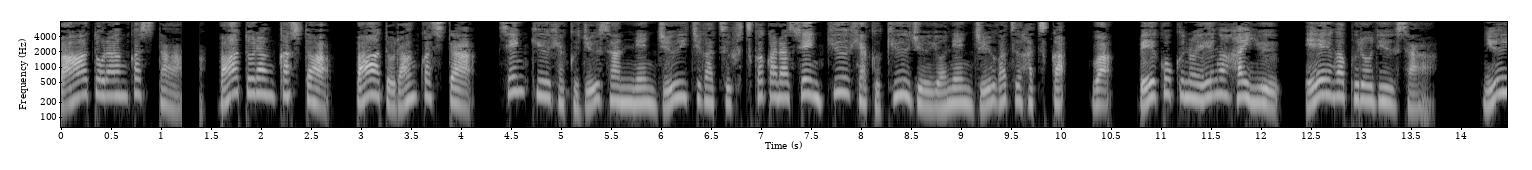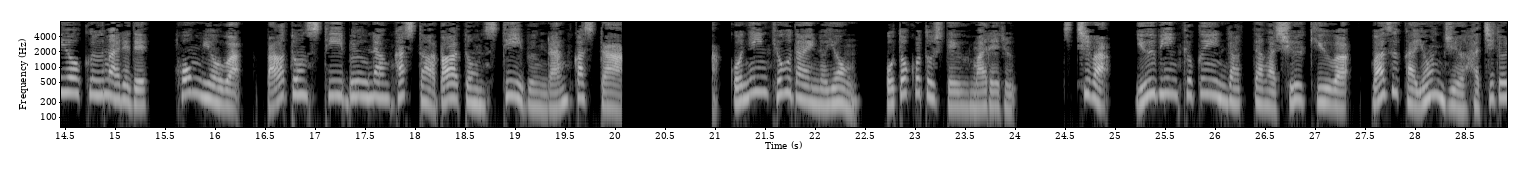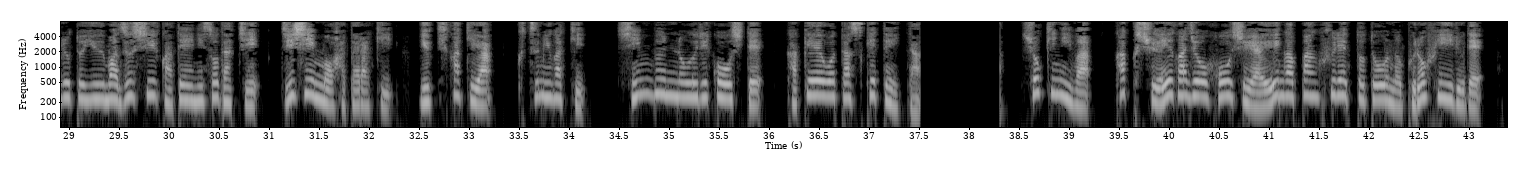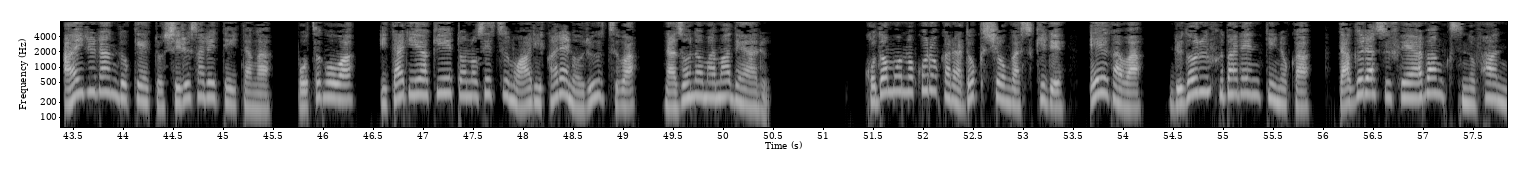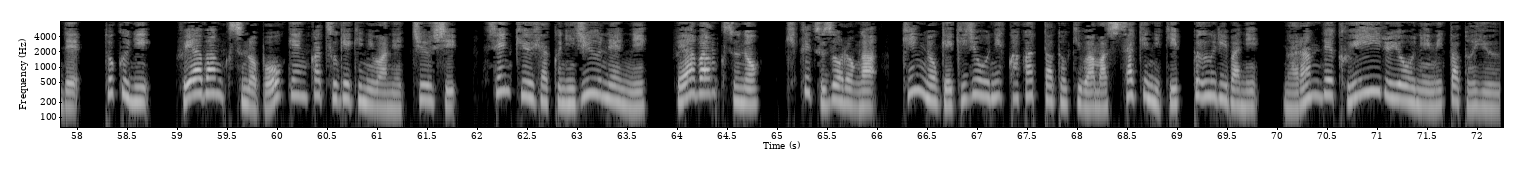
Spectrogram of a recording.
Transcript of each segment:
バート・ランカスター、バート・ランカスター、バート・ランカスター、1913年11月2日から1994年10月20日は、米国の映画俳優、映画プロデューサー。ニューヨーク生まれで、本名は、バートン・スティーブン・ランカスター・バートン・スティーブン・ランカスター。5人兄弟の4、男として生まれる。父は、郵便局員だったが週休はわずか48ドルという貧しい家庭に育ち、自身も働き、雪かきや靴磨き、新聞の売り子をして家計を助けていた。初期には各種映画情報誌や映画パンフレット等のプロフィールでアイルランド系と記されていたが、没後はイタリア系との説もあり彼のルーツは謎のままである。子供の頃から読書が好きで、映画はルドルフ・バレンティノかダグラス・フェアバンクスのファンで、特にフェアバンクスの冒険活劇には熱中し、1920年にフェアバンクスの気血ゾロが金の劇場にかかった時は真っ先に切符売り場に並んで食い入るように見たという。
